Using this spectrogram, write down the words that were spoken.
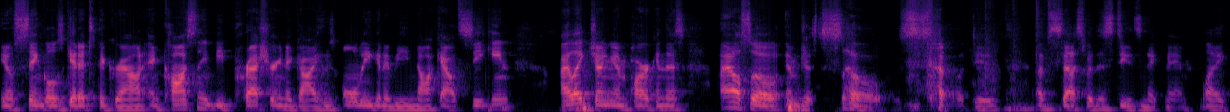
you know singles, get it to the ground, and constantly be pressuring a guy who's only going to be knockout seeking. I like Jun Yong Park in this. I also am just so so dude obsessed with this dude's nickname, like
